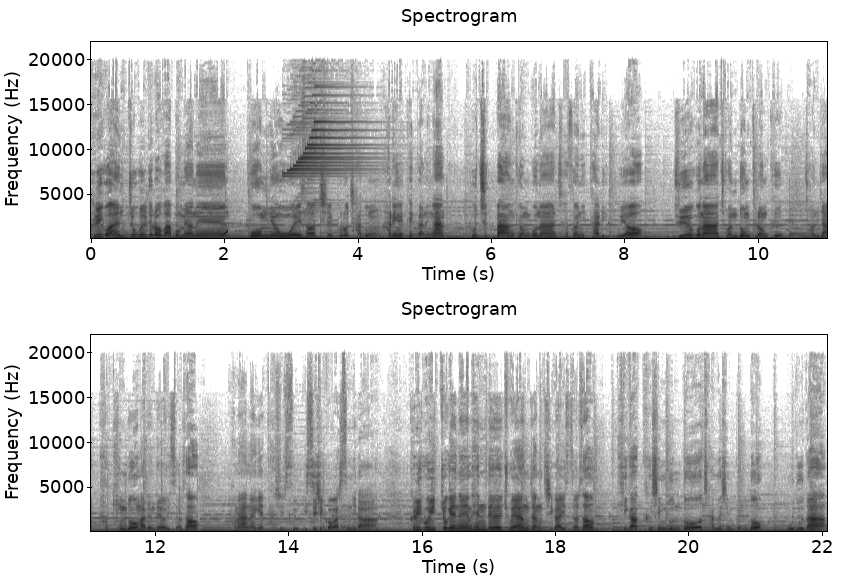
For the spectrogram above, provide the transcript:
그리고 안쪽을 들어가 보면은 보험료 5에서 7% 자동 할인 혜택 가능한 도축방 경고나 차선 이탈 있고요. 주유구나 전동 트렁크, 전자 파킹도 마련되어 있어서 편안하게 타실 수 있으실 것 같습니다. 그리고 이쪽에는 핸들 조향 장치가 있어서 키가 크신 분도 작으신 분도 모두 다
